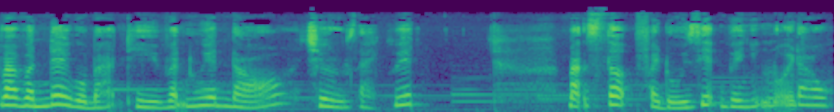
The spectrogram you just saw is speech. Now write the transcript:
Và vấn đề của bạn thì vẫn nguyên đó, chưa được giải quyết. Bạn sợ phải đối diện với những nỗi đau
